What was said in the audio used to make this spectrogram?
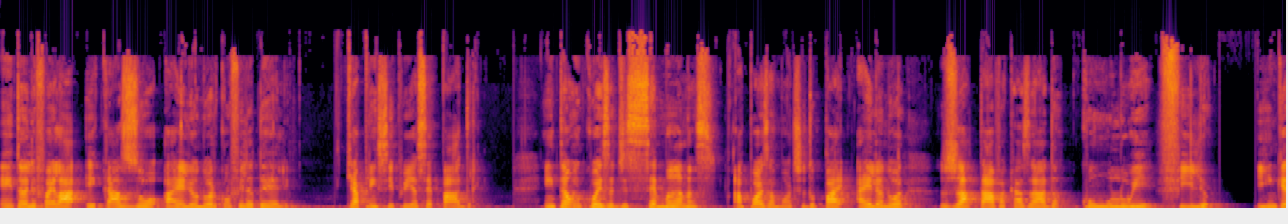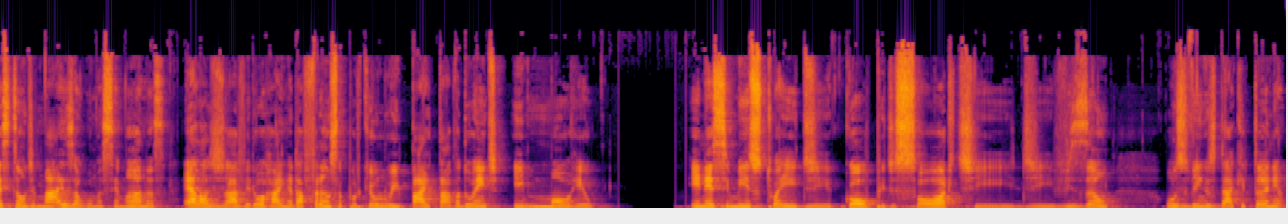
Então ele foi lá e casou a Eleonor com o filho dele, que a princípio ia ser padre. Então, em coisa de semanas após a morte do pai, a Eleonor já estava casada com o Louis filho, e em questão de mais algumas semanas, ela já virou rainha da França, porque o Louis pai estava doente e morreu. E nesse misto aí de golpe de sorte e de visão, os vinhos da Aquitânia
